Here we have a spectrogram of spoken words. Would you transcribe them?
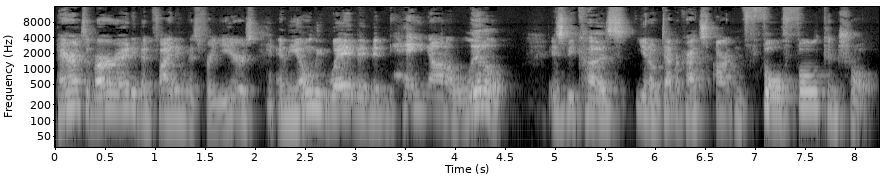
Parents have already been fighting this for years, and the only way they've been hanging on a little is because you know Democrats aren't in full full control.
